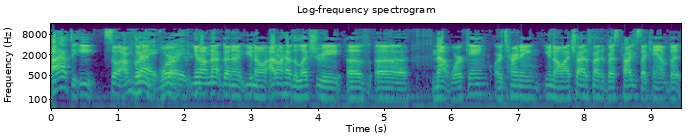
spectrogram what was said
I have to eat, so I'm going Right, to work. right. You know, I'm not gonna. You know, I don't have the luxury of. Uh, not working or turning, you know, I try to find the best projects I can, but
